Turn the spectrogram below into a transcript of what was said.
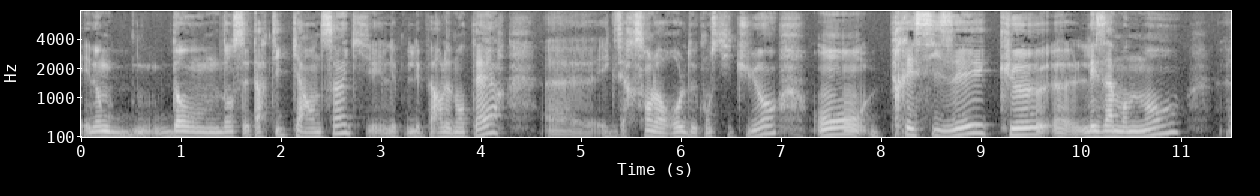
et donc dans, cet article 45, les, parlementaires euh, exerçant leur rôle de constituant, ont précisé que les amendements euh,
